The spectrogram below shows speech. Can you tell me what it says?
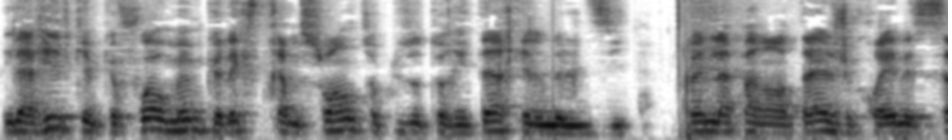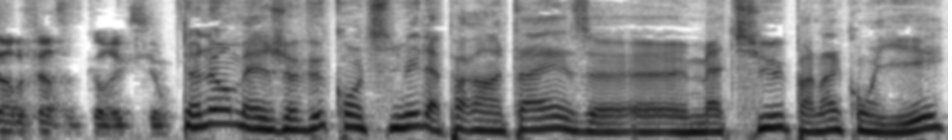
Il arrive quelquefois ou même que l'extrême droite soit plus autoritaire qu'elle ne le dit. De la parenthèse, je croyais nécessaire de faire cette correction. Non, non, mais je veux continuer la parenthèse, euh, Mathieu, pendant qu'on y est.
